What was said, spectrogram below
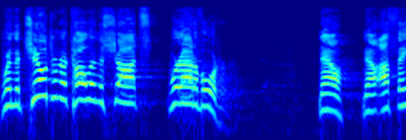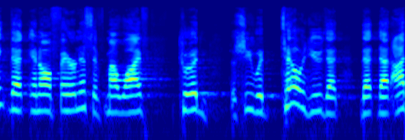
When the children are calling the shots, we're out of order. Now, now I think that in all fairness, if my wife could, she would tell you that that, that I,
